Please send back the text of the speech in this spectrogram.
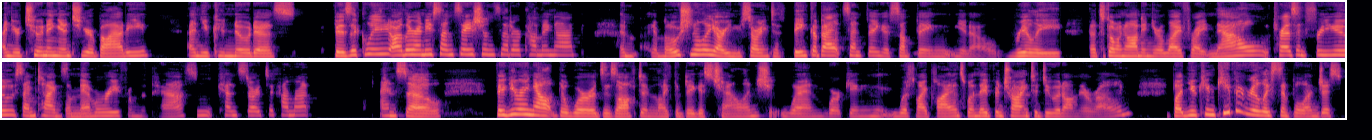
and you're tuning into your body, and you can notice physically, are there any sensations that are coming up? Emotionally? Are you starting to think about something? Is something, you know, really that's going on in your life right now present for you? Sometimes a memory from the past can start to come up. And so figuring out the words is often like the biggest challenge when working with my clients when they've been trying to do it on their own. But you can keep it really simple and just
